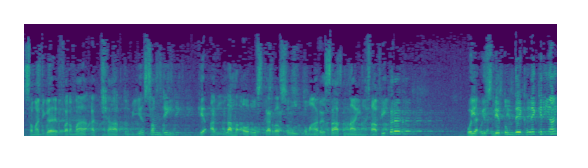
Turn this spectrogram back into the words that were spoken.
سمجھ گئے؟ فرمایا اچھا تم یہ سمجھی کہ اللہ اور اس کا رسول تمہارے ساتھ نا انصافی کرے گا۔ وہ یا اس لیے تم دیکھنے کے لیے آئی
